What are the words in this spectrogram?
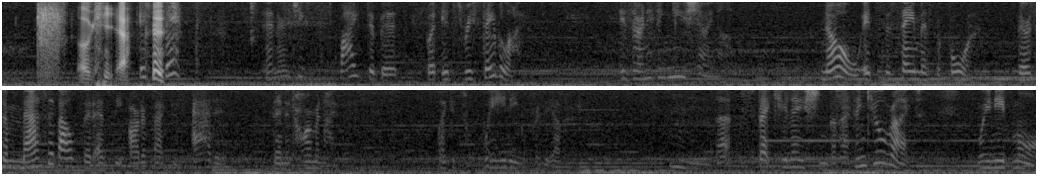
long. Okay, yeah. It fits. Energy spiked a bit, but it's restabilized. Is there anything new showing up? No, it's the same as before. There's a massive output as the artifact is added, then it harmonizes. Like it's waiting for the others. Hmm, that's speculation, but I think you're right. We need more.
